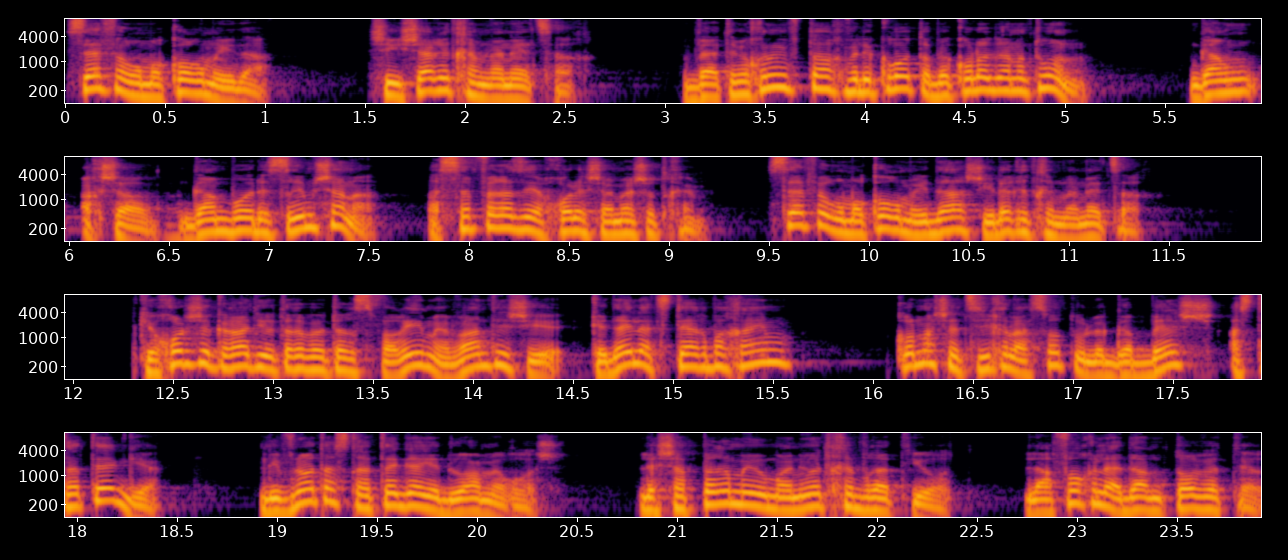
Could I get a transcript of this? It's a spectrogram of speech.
ספר הוא מקור מידע, שישאר איתכם לנצח, ואתם יכולים לפתוח ולקרוא אותו בכל רגע נתון. גם עכשיו, גם בעוד 20 שנה, הספר הזה יכול לשמש אתכם. ספר הוא מקור מידע שילך איתכם לנצח. ככל שקראתי יותר ויותר ספרים, הבנתי שכדי להצליח בחיים, כל מה שצריך לעשות הוא לגבש אסטרטגיה. לבנות אסטרטגיה ידועה מראש. לשפר מיומנויות חברתיות. להפוך לאדם טוב יותר.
